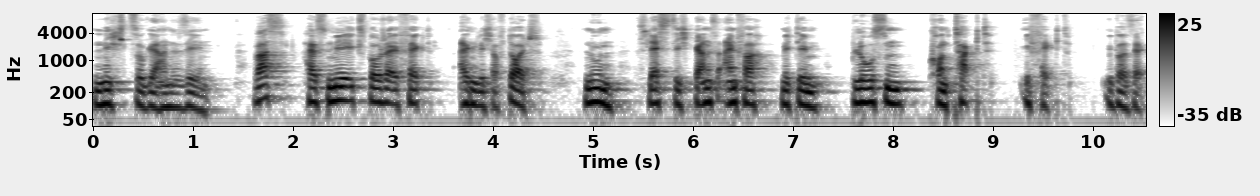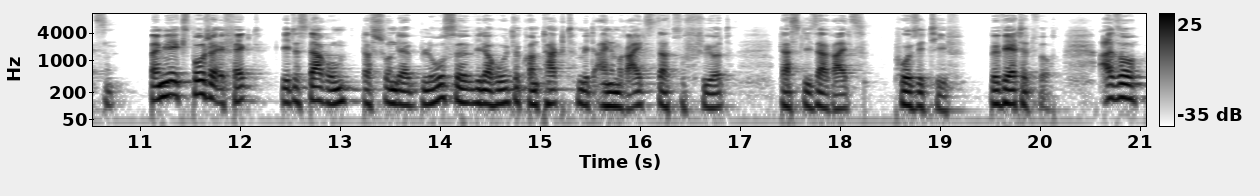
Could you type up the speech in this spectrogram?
nicht so gerne sehen. Was heißt Mere Exposure Effekt eigentlich auf Deutsch? Nun, es lässt sich ganz einfach mit dem bloßen Kontakteffekt übersetzen. Beim Mere Exposure Effekt geht es darum, dass schon der bloße wiederholte Kontakt mit einem Reiz dazu führt, dass dieser Reiz positiv bewertet wird. Also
